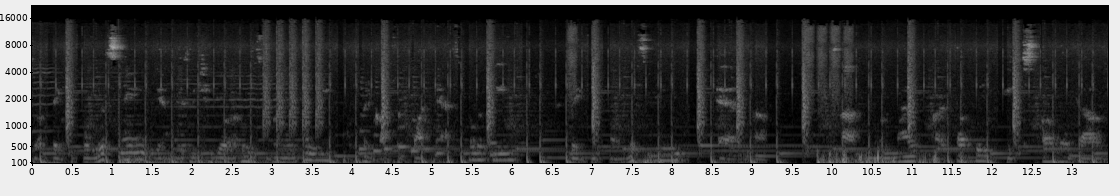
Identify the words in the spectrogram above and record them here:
So thank you for listening, and this is your host, Brian Henry, the Gospel Podcast Philippines. Thank you for listening, and uh, uh, tonight our topic is all about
